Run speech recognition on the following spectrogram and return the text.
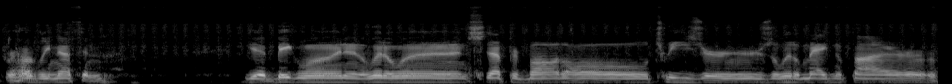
for hardly nothing. You get a big one and a little one, snuffer bottle, tweezers, a little magnifier,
